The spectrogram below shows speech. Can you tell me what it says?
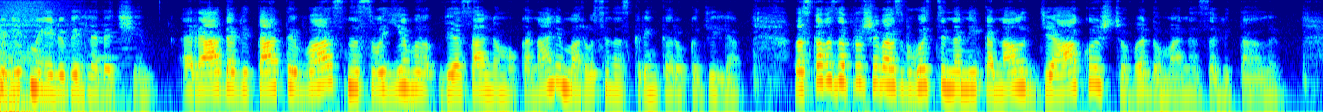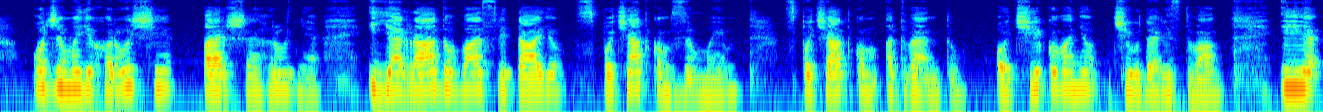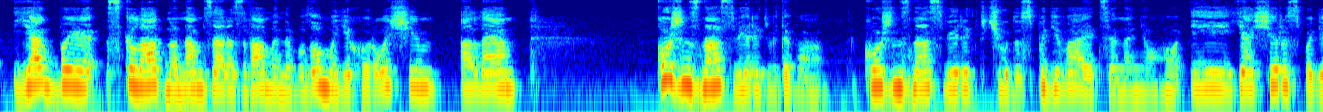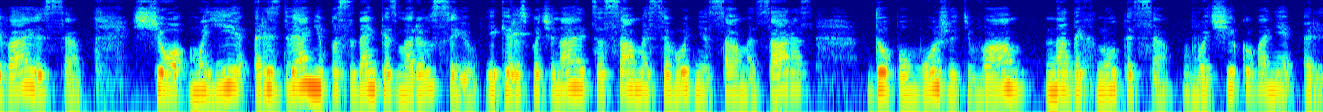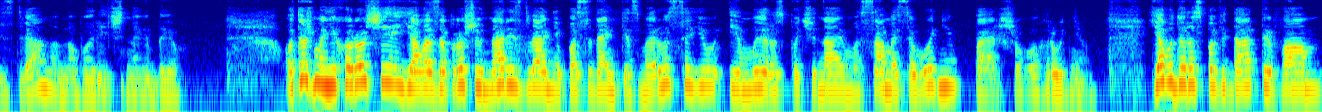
Привіт, мої любі глядачі! Рада вітати вас на своєму в'язальному каналі Марусина Скринька Рукоділля. Ласкаво запрошую вас в гості на мій канал. Дякую, що ви до мене завітали. Отже, мої хороші, 1 грудня, і я радо вас вітаю з початком зими, з початком Адвенту, очікуванню чуда Різдва. І як би складно нам зараз з вами не було, мої хороші, але кожен з нас вірить в дива, кожен з нас вірить в чудо, сподівається на нього. І я щиро сподіваюся, що мої різдвяні посиденьки з Марусею, які розпочинаються саме сьогодні, саме зараз, допоможуть вам надихнутися в очікуванні різдвяно-новорічних див. Отож, мої хороші, я вас запрошую на різдвяні посиденьки з Марусею, і ми розпочинаємо саме сьогодні, 1 грудня. Я буду розповідати вам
